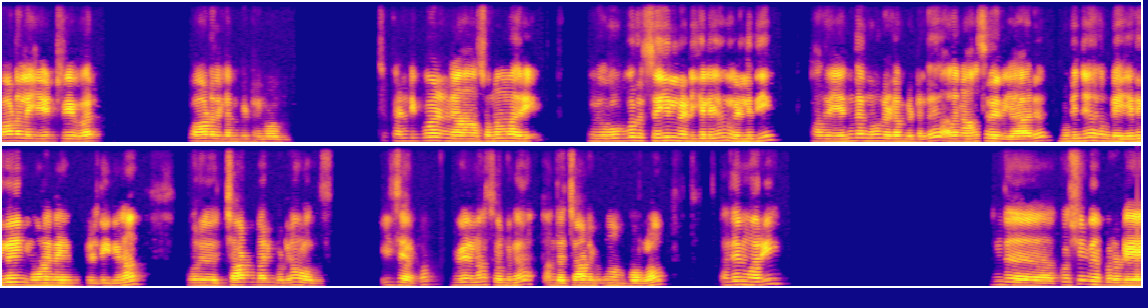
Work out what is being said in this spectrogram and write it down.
பாடலை இயற்றியவர் பாடல் இடம்பெற்ற நூல் நான் சொன்ன மாதிரி நீங்கள் ஒவ்வொரு செயல் நடிகளையும் எழுதி அது எந்த நூல் இடம்பெற்றது அதன் ஆசிரியர் யாரு முடிஞ்ச அதனுடைய எதுகை மூலனை எழுதிட்டீங்கன்னா ஒரு சார்ட் மாதிரி போட்டீங்கன்னா உங்களுக்கு ஈஸியாக இருக்கும். வேணும்னா சொல்லுங்க அந்த சார்ட்டுக்கு நம்ம போடுறோம் அதே மாதிரி இந்த கொஸ்டின் பேப்பருடைய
